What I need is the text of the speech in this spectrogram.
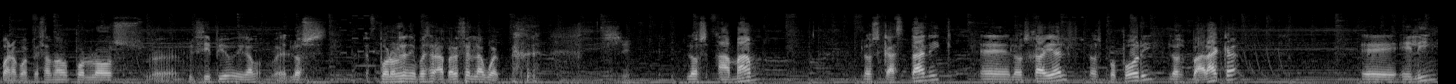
Bueno, pues empezando por los eh, al principio, digamos, eh, los por orden de aparece en la web. Los Amam, los Castanik, eh, los High Elf, los Popori, los Baraka, eh, Elin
